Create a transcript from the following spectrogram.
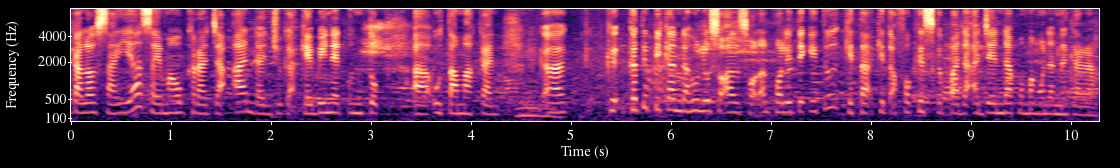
kalau saya saya mau kerajaan dan juga kabinet untuk uh, utamakan hmm. uh, ketepikan dahulu soal-soal politik itu kita kita fokus kepada agenda pembangunan negara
